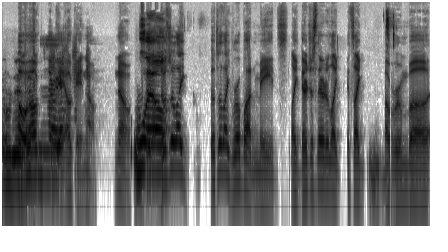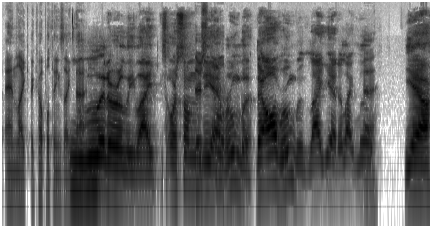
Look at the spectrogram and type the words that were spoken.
Oh, This oh, okay, okay, no, no. Th- Well- those are like those are like robot maids. Like they're just there to like it's like mm. a Roomba and like a couple things like that. Literally, like, or some They're yeah, still- Roomba. They're all Roomba. Like, yeah, they're like little. Yeah.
